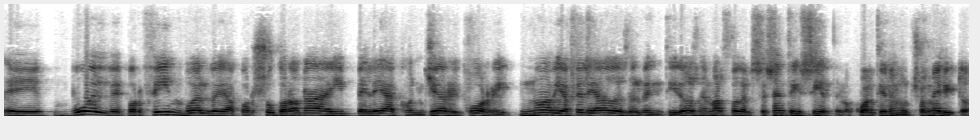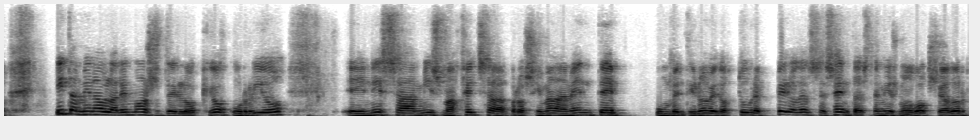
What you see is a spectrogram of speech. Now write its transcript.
eh, vuelve por fin, vuelve a por su corona y pelea con Jerry Quarry. No había peleado desde el 22 de marzo del 67, lo cual tiene mucho mérito. Y también hablaremos de lo que ocurrió en esa misma fecha aproximadamente un 29 de octubre, pero del 60, este mismo boxeador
